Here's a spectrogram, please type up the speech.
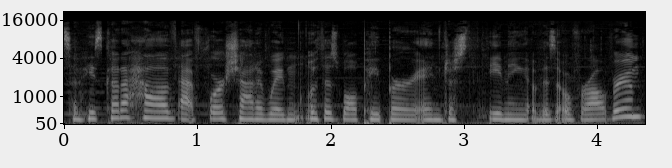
so he's gotta have that foreshadowing with his wallpaper and just the theming of his overall room.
